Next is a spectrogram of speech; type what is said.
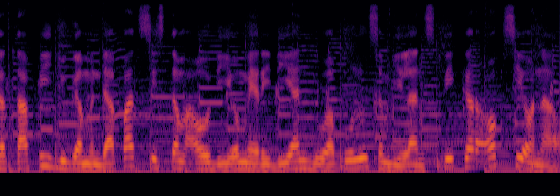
tetapi juga mendapat sistem audio Meridian 29 speaker opsional.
